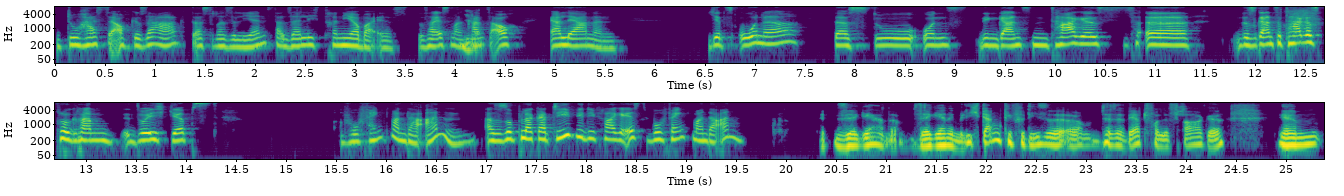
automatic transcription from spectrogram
du hast ja auch gesagt, dass Resilienz tatsächlich trainierbar ist. Das heißt, man ja. kann es auch erlernen. Jetzt ohne, dass du uns den ganzen Tages, äh, das ganze Tagesprogramm durchgibst. Wo fängt man da an? Also so plakativ wie die Frage ist, wo fängt man da an? Sehr gerne, sehr gerne. Ich danke dir für diese ähm, sehr, sehr wertvolle Frage. Ähm,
